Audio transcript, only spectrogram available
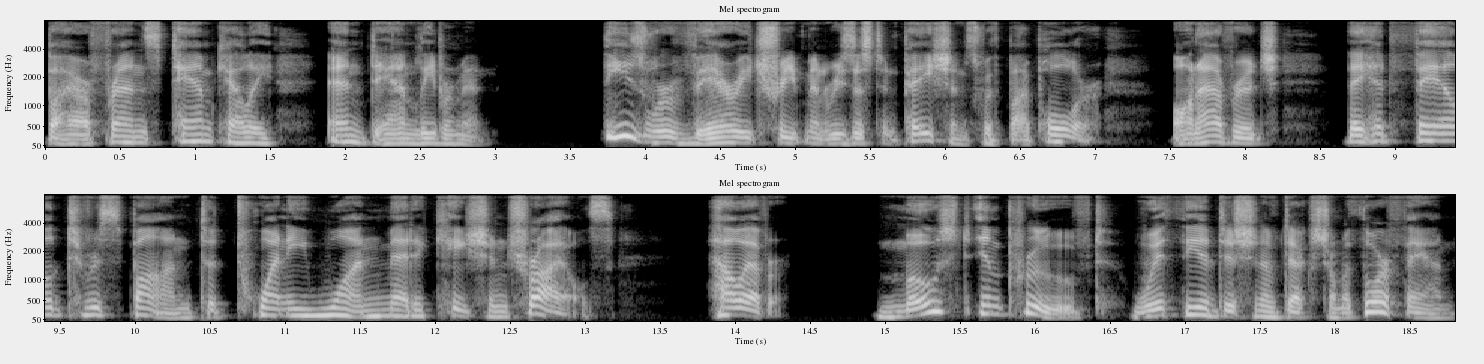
by our friends Tim Kelly and Dan Lieberman. These were very treatment resistant patients with bipolar. On average, they had failed to respond to 21 medication trials. However, most improved with the addition of dextromethorphan,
